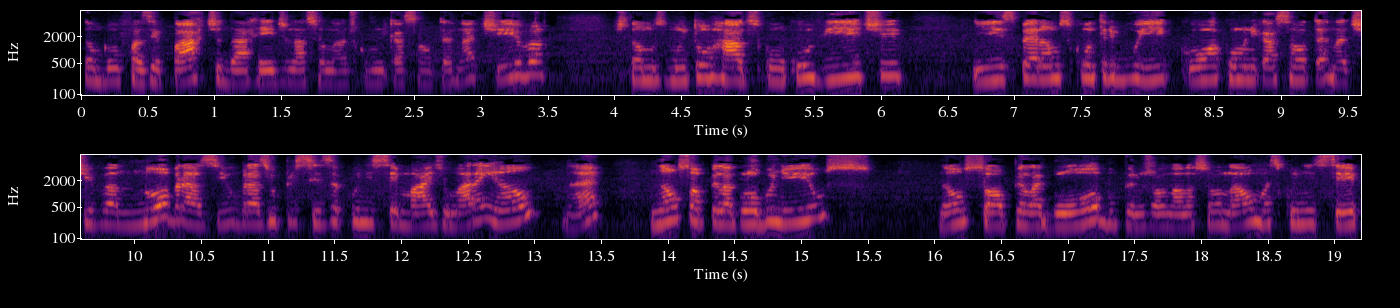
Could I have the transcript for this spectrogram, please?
também fazer parte da Rede Nacional de Comunicação Alternativa. Estamos muito honrados com o convite e esperamos contribuir com a comunicação alternativa no Brasil. O Brasil precisa conhecer mais o Maranhão, né? não só pela Globo News, não só pela Globo, pelo Jornal Nacional, mas conhecer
